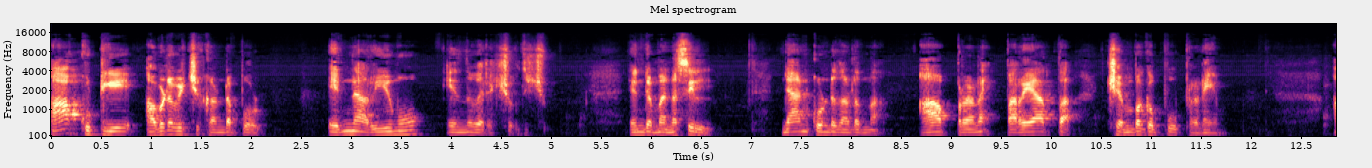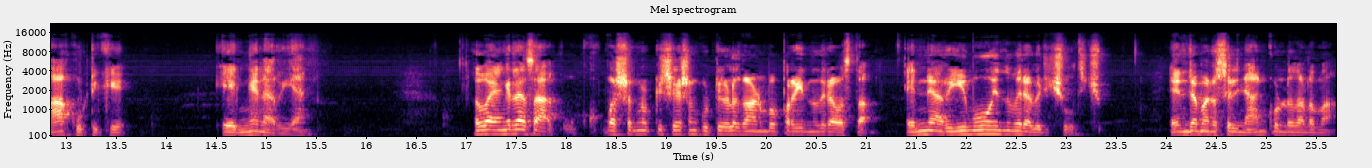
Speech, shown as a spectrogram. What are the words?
ആ കുട്ടിയെ അവിടെ വെച്ച് കണ്ടപ്പോൾ എന്നെ അറിയുമോ എന്ന് വരെ ചോദിച്ചു. എന്റെ മനസ്സിൽ ഞാൻ കൊണ്ടു നടന്ന ആ പ്രണ പറയാത്ത ചെമ്പകപ്പൂ പ്രണയം ആ കുട്ടിക്ക് എങ്ങനെ അറിയാൻ? അത് ഭയങ്കര വർഷങ്ങൾക്ക് ശേഷം കുട്ടികൾ കാണുമ്പോൾ പറയുന്നതൊരവസ്ഥ എന്നെ അറിയുമോ എന്ന് വരെ അവർ ചോദിച്ചു. എന്റെ മനസ്സിൽ ഞാൻ കൊണ്ടു നടന്ന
